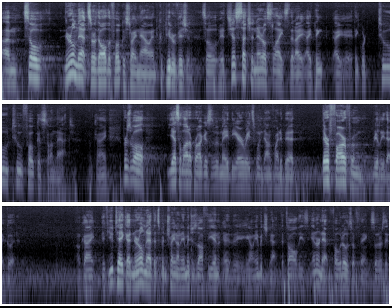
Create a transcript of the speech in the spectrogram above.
Um, so neural nets are all the focus right now and computer vision. So it's just such a narrow slice that I, I think I, I, think we're too too focused on that. Okay. First of all, yes, a lot of progress has been made. The error rates went down quite a bit. They're far from really that good. Okay. If you take a neural net that's been trained on images off the, uh, the you know ImageNet, that's all these internet photos of things. So there's an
